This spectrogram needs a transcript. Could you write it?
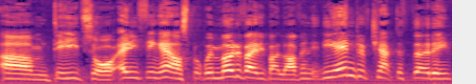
um, deeds or anything else, but we're motivated by love. And at the end of chapter 13,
